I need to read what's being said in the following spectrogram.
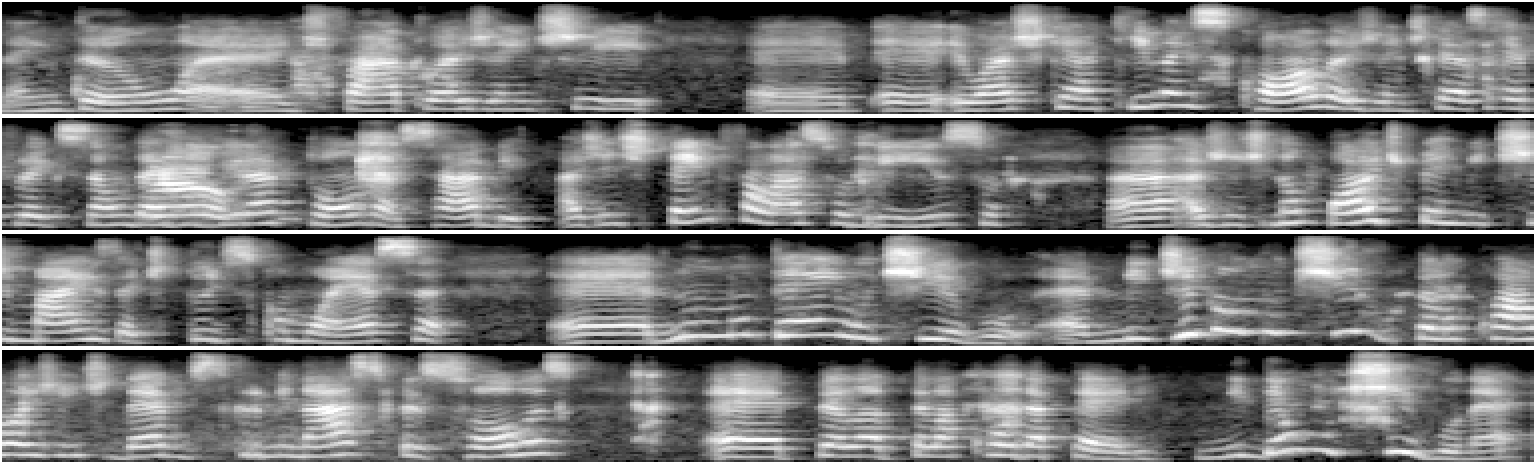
Né? Então, é, de fato, a gente. É, é, eu acho que aqui na escola, gente, que essa reflexão deve vir à tona, sabe? A gente tem que falar sobre isso. A, a gente não pode permitir mais atitudes como essa. É, não, não tem motivo. É, me diga um motivo pelo qual a gente deve discriminar as pessoas é, pela, pela cor da pele. Me dê um motivo, né?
